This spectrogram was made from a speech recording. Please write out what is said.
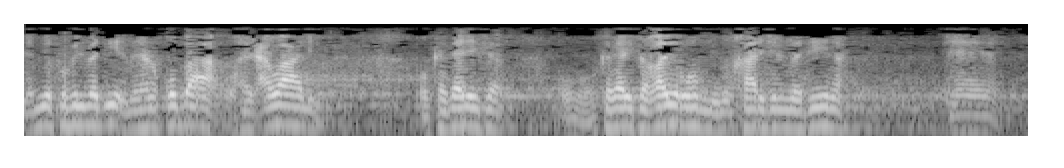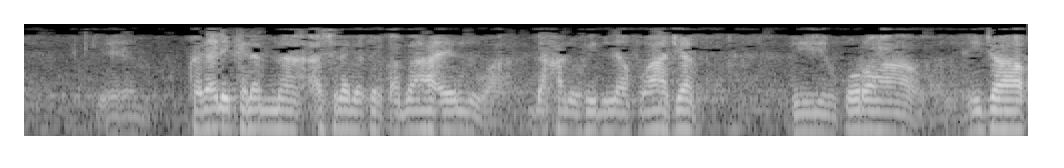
لم يكن في المدينة من القباء وأهل العوالي وكذلك وكذلك غيرهم من خارج المدينة. آه، كذلك لما أسلمت القبائل ودخلوا في دين أفواجا في القرى والهجار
